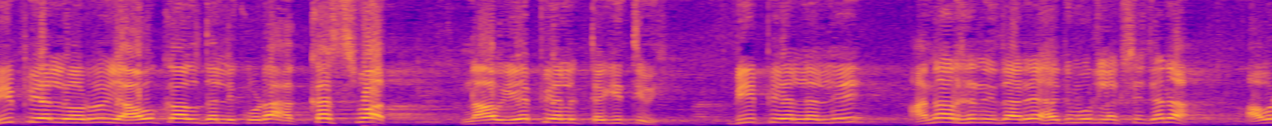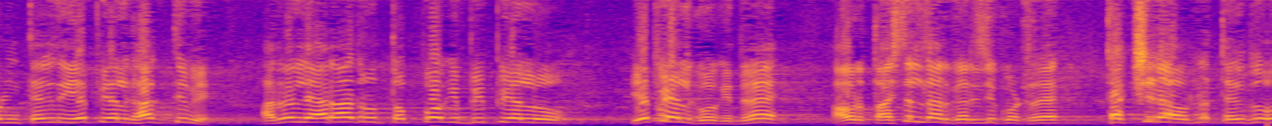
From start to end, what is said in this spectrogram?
ಬಿ ಪಿ ಎಲ್ ಅವರು ಯಾವ ಕಾಲದಲ್ಲಿ ಕೂಡ ಅಕಸ್ಮಾತ್ ನಾವು ಎ ಪಿ ಎಲ್ಗೆ ತೆಗಿತೀವಿ. ಬಿ ಪಿ ಎಲ್ ಅಲ್ಲಿ ಅನರ್ಹರಿದ್ದಾರೆ ಹದಿಮೂರು ಲಕ್ಷ ಜನ. ಅವ್ರನ್ನ ತೆಗೆದು ಎ ಪಿ ಎಲ್ಗೆ ಹಾಕ್ತೀವಿ. ಅದರಲ್ಲಿ ಯಾರಾದರೂ ತಪ್ಪೋಗಿ B P L A P ಎಲ್ಗೆ ಹೋಗಿದ್ರೆ ಅವರು ತಹಸೀಲ್ದಾರ್ಗೆ ಅರ್ಜಿ ಕೊಟ್ಟರೆ ತಕ್ಷಣ ಅವ್ರನ್ನ ತೆಗೆದು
